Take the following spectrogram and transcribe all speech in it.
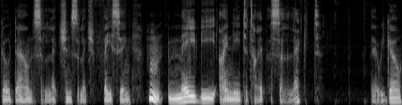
go down, selection, selection facing. Hmm, maybe I need to type select. There we go.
